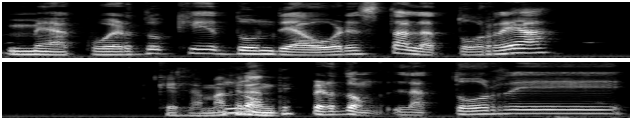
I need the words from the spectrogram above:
me acuerdo que donde ahora está la torre A. Que es la más no, grande. Perdón, la torre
